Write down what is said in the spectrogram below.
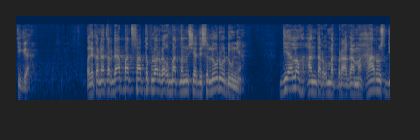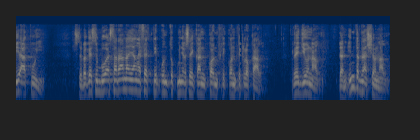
Tiga, oleh karena terdapat satu keluarga umat manusia di seluruh dunia, dialog antar umat beragama harus diakui sebagai sebuah sarana yang efektif untuk menyelesaikan konflik-konflik lokal, regional, dan internasional,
